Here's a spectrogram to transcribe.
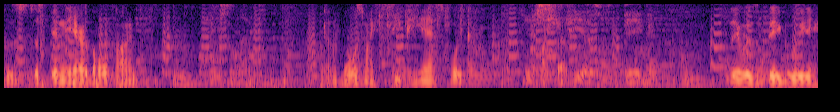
was just in the air the whole time. Excellent. God, what was my CPS? Holy crap. Your CPS was big. It was bigly.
